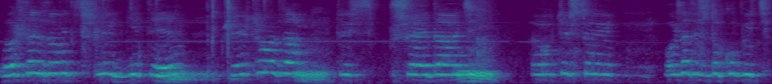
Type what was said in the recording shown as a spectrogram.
można zrobić szligi tym, że jeszcze można coś sprzedać, albo coś sobie, można też dokupić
